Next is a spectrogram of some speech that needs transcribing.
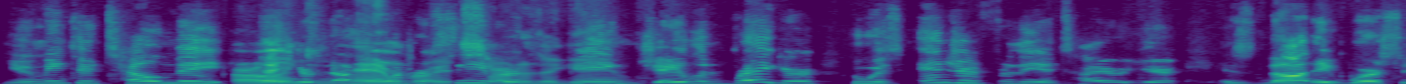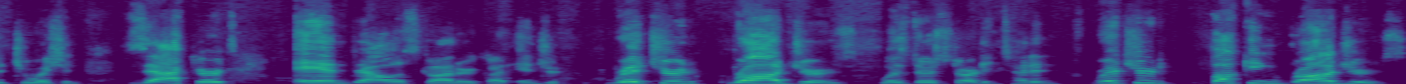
You mean to tell me that your Arlington number one Hambright receiver started the being. Jalen Reagor, who was injured for the entire year, is not a worse situation? Zach Ertz and Dallas Goedert got injured. Richard Rodgers was their starting tight end. Richard fucking Rodgers.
